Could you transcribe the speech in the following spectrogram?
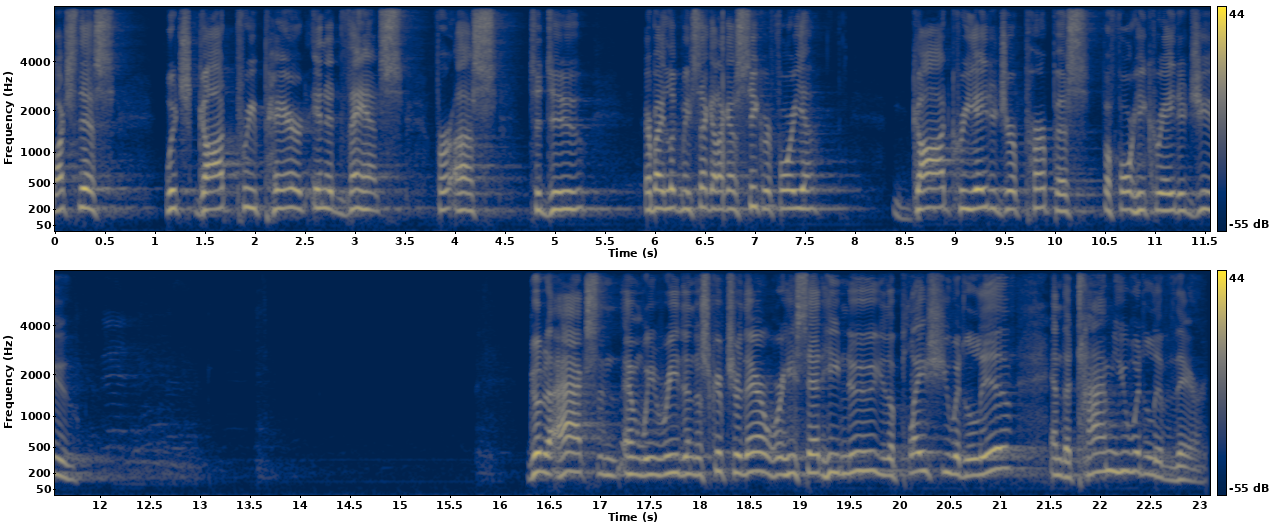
Watch this which God prepared in advance for us to do. Everybody, look at me a second. I got a secret for you. God created your purpose before He created you. Go to Acts, and, and we read in the scripture there where He said He knew the place you would live and the time you would live there.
